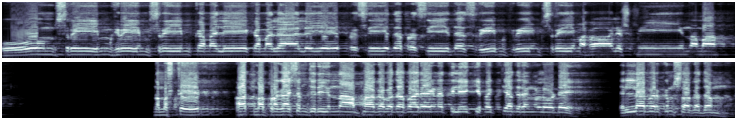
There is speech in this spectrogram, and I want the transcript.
ഓം ശ്രീം ഹ്രീം ശ്രീം കമലേ കമലാലയേ പ്രസീത പ്രസീത ശ്രീം ഹ്രീം ശ്രീ മഹാലക്ഷ്മി നമ. നമസ്തേ. ആത്മപ്രകാശം ചൊരിയുന്ന ഭാഗവത പാരായണത്തിലേക്ക് ഭക്ത്യാദരങ്ങളോടെ എല്ലാവർക്കും സ്വാഗതം.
